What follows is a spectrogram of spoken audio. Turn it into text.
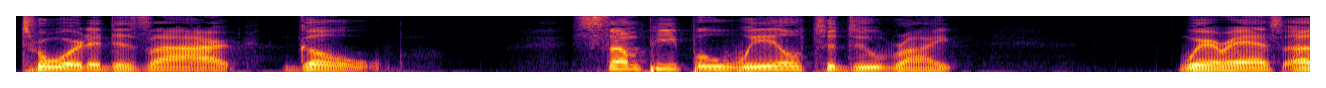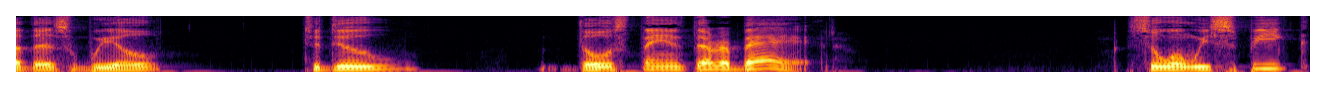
toward a desired goal. Some people will to do right, whereas others will to do those things that are bad. So when we speak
